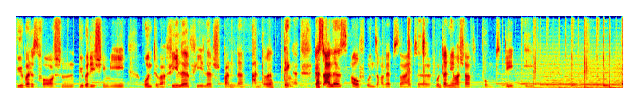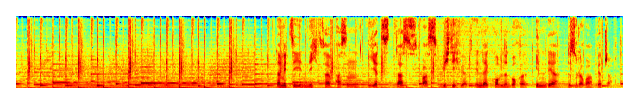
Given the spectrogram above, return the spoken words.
über das Forschen, über die Chemie und über viele, viele spannende andere Dinge. Das alles auf unserer Webseite unternehmerschaft.de. Damit Sie nichts verpassen, jetzt das, was wichtig wird in der kommenden Woche in der Düsseldorfer Wirtschaft.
